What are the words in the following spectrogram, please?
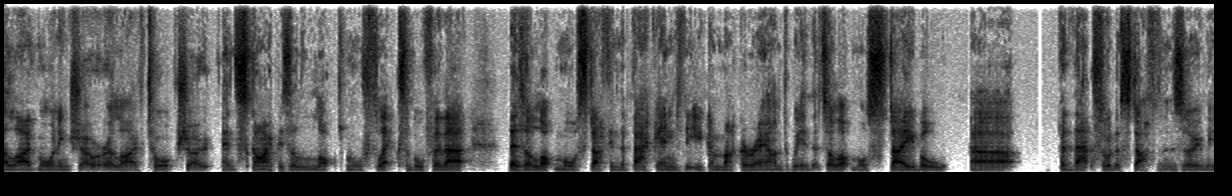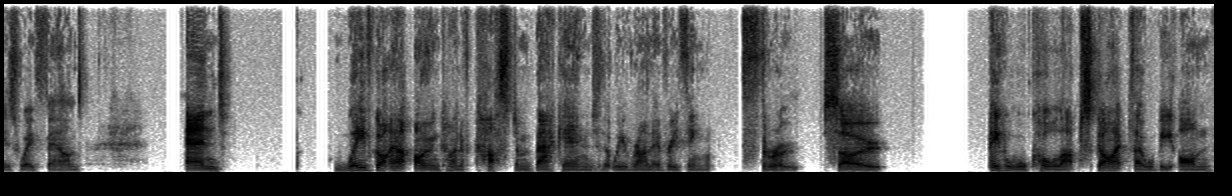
a live morning show or a live talk show. And Skype is a lot more flexible for that. There's a lot more stuff in the back end that you can muck around with. It's a lot more stable uh, for that sort of stuff than Zoom is, we've found. And we've got our own kind of custom back end that we run everything through. So people will call up Skype, they will be on,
